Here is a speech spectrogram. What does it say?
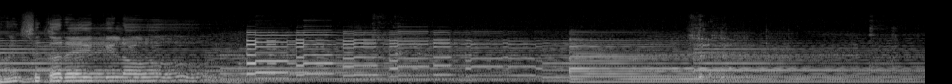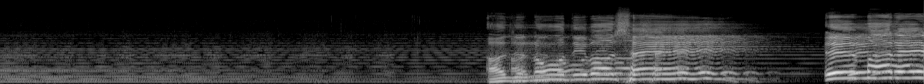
હંસ કરે કિલો. આજનો દિવસ છે એ મારે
